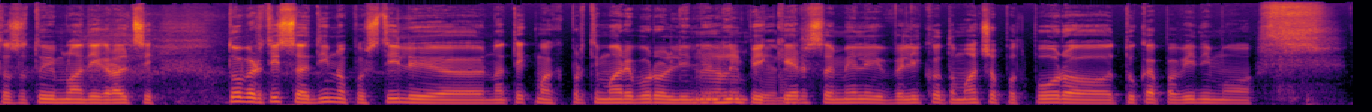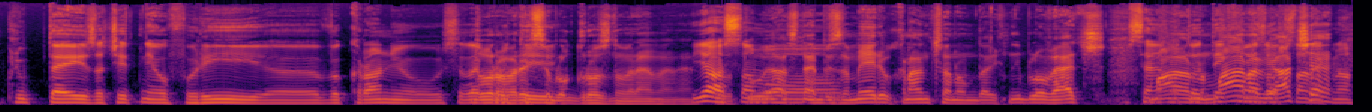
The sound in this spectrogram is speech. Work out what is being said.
To so tudi mladi igralci. Dober, ti so edino postili uh, na tekmah proti Mariboru ali Olimpiji, kjer so imeli veliko domačo podporo, tukaj pa vidimo. Kljub tej začetni euforiji uh, v Kranju, se da proti... res je bilo grozno vreme. Ja, tu, samo... jaz ne bi zameril Krančanom, da jih ni bilo več. Imajo navijače, no.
